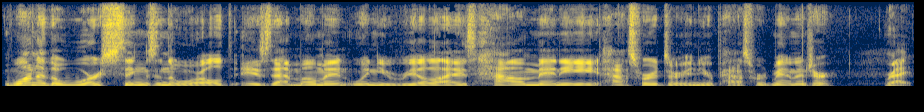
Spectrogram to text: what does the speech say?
one of the worst things in the world is that moment when you realize how many passwords are in your password manager, Right.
